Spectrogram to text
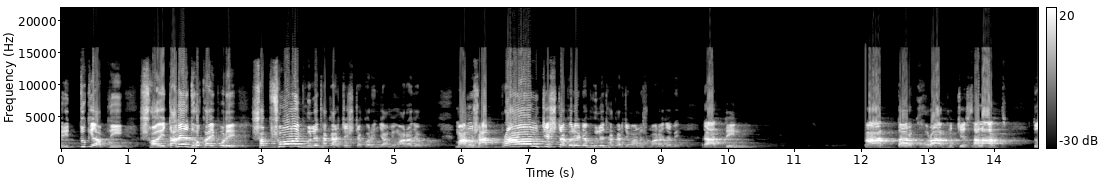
মৃত্যুকে আপনি শয়তানের ধোকায় পড়ে সব সময় ভুলে থাকার চেষ্টা করেন যে আমি মারা যাব। মানুষ আপ্রাণ চেষ্টা করে এটা ভুলে থাকার যে মানুষ মারা যাবে। রাত দিন আত্মার খোরাক হচ্ছে সালাত। তো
